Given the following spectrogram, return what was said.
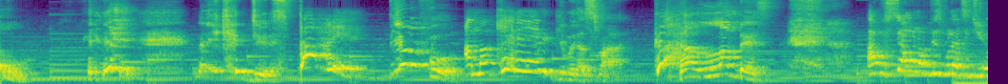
No, you can't do this. Stop it! Beautiful! I'm not kidding. Give me that smile. I love this. I will sell all of this bullet to you.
